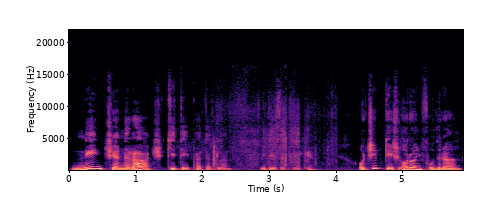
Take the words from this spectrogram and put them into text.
Nincsen rács kitéphetetlen. Idézet vége. A csipkés aranyfodrán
